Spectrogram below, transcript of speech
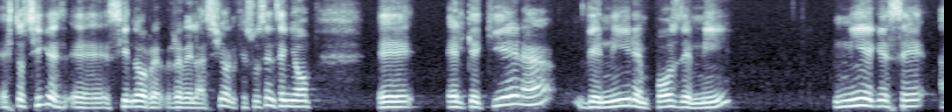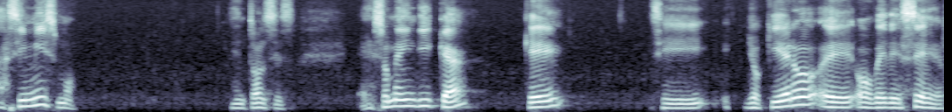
esto sigue siendo revelación. Jesús enseñó el que quiera venir en pos de mí, niéguese a sí mismo. Entonces, eso me indica que si yo quiero eh, obedecer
